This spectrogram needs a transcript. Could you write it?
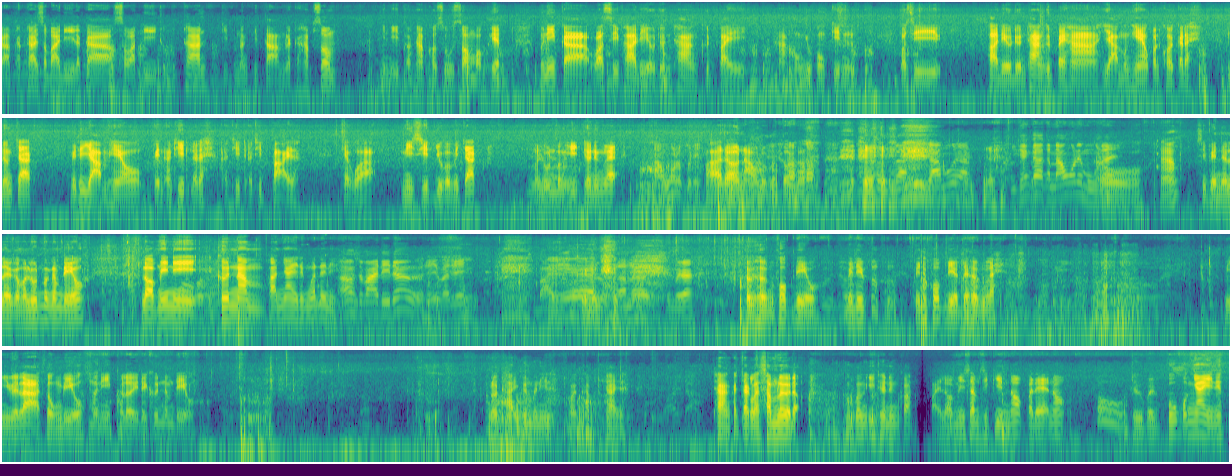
กับทักทายสบายดีและก็สวัสดีทุกทุกท่านที่กำลังติดตามและก็รับส้มยินดีต้อนรับเข้าสู่ซองบอเพชรวันนี้กะวัดสีผ้าเดียวเดินทางขึ้นไปหาของอยู่ของกินวัดสีผ้าเดียวเดินทางขึ้นไปหายามเมืองแฮวก่อนคอยก็ได้ เนื่องจากไม่ได้ยามแฮวเป็นอาทิตย์แล้วได้อาทิตย์อาทิตย์ปลายแล้วจากว่ามีซิดอยู่กับมีจักมาลุ้นเบางอีกเท่านึงแหละาวแล้วปะดิปลาแล้วหนาวลงมาต้นเนาะนี่ดามื้อนะมีแข่งข้ากันหนาวได้หมู่ได้โอ้เอ้าสิเป็นนั่นเลยก็มาลุ้นเบางน้ำเดียวรอบนี้นี่ขึ้นนำพันใหญ่ทั้งหมดเลยนี่เอ้าสบายดีเด้อดีมาดิสบายดีขึ้นเลยนั่นเลยขึ้นไปแล้วเหิงเหิงพบเดียวไม่ได้ไม่ได้พบเดียวแต่เหิงเลยมีเวลาตรงเดียวมื่อนี้ก็เลยได้ขึ้นน้ำเดียวเอา รถไถขึ้นมานี้นะคอยขับรถไถนะทางกระจักละซ้ำเลิศอะมาเบิ่งอีกเทอนึงก่อน ไปรอบนี้ซ้ำสิกินเนาะปลาแดะเนาะโอ้ถือไปปุ๊บบางใหญ่นึง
